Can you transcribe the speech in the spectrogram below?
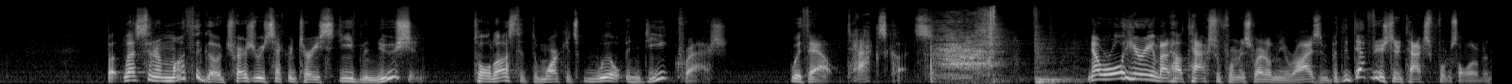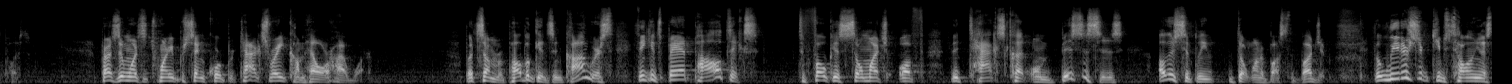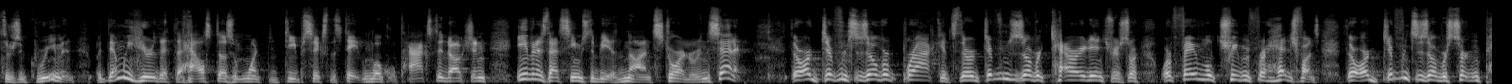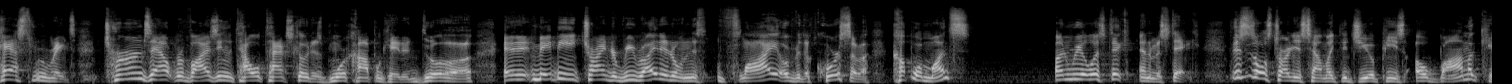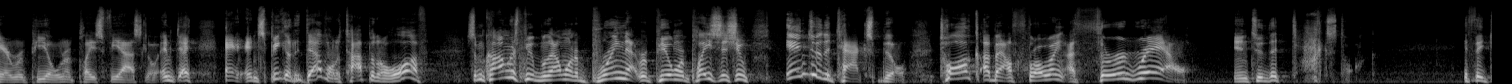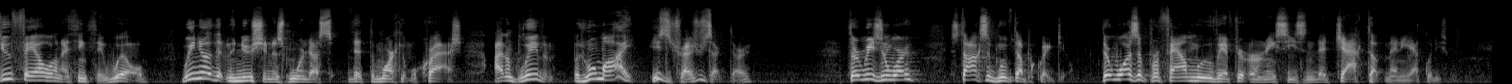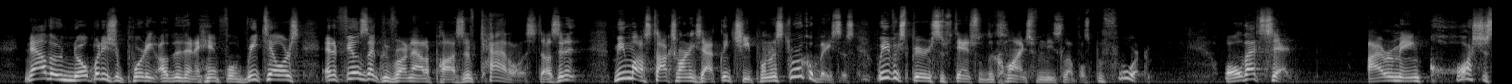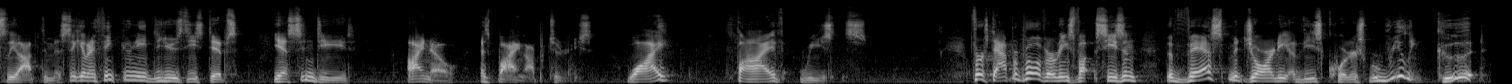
But less than a month ago, Treasury Secretary Steve Mnuchin told us that the markets will indeed crash without tax cuts. Now, we're all hearing about how tax reform is right on the horizon, but the definition of tax reform is all over the place. The president wants a 20% corporate tax rate come hell or high water. But some Republicans in Congress think it's bad politics to focus so much off the tax cut on businesses Others simply don't want to bust the budget. The leadership keeps telling us there's agreement, but then we hear that the House doesn't want to deep six the state and local tax deduction, even as that seems to be a non starter in the Senate. There are differences over brackets. There are differences over carried interest or, or favorable treatment for hedge funds. There are differences over certain pass through rates. Turns out revising the towel tax code is more complicated. Duh. And it may be trying to rewrite it on this fly over the course of a couple of months unrealistic, and a mistake. This is all starting to sound like the GOP's Obamacare repeal and replace fiasco. And, and, and speak of the devil, to top it all off, some Congress people now want to bring that repeal and replace issue into the tax bill. Talk about throwing a third rail into the tax talk. If they do fail, and I think they will, we know that Mnuchin has warned us that the market will crash. I don't believe him, but who am I? He's the Treasury Secretary. Third reason to worry Stocks have moved up a great deal. There was a profound move after earnings season that jacked up many equities. Now, though, nobody's reporting other than a handful of retailers, and it feels like we've run out of positive catalysts, doesn't it? Meanwhile, stocks aren't exactly cheap on a historical basis. We've experienced substantial declines from these levels before. All that said, I remain cautiously optimistic, and I think you need to use these dips, yes, indeed, I know, as buying opportunities. Why? Five reasons. First, apropos of earnings season, the vast majority of these quarters were really good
